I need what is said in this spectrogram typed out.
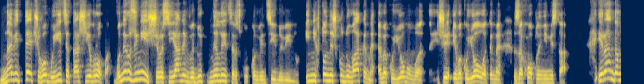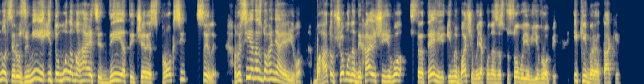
навіть те, чого боїться та ж Європа. Вони розуміють, що росіяни ведуть не лицарську конвенційну війну, і ніхто не шкодуватиме чи евакуйовуватиме захоплені міста. Іран давно це розуміє і тому намагається діяти через проксі сили. Росія наздоганяє його, багато в чому надихаючи його стратегію, і ми бачимо, як вона застосовує в Європі і кібератаки,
